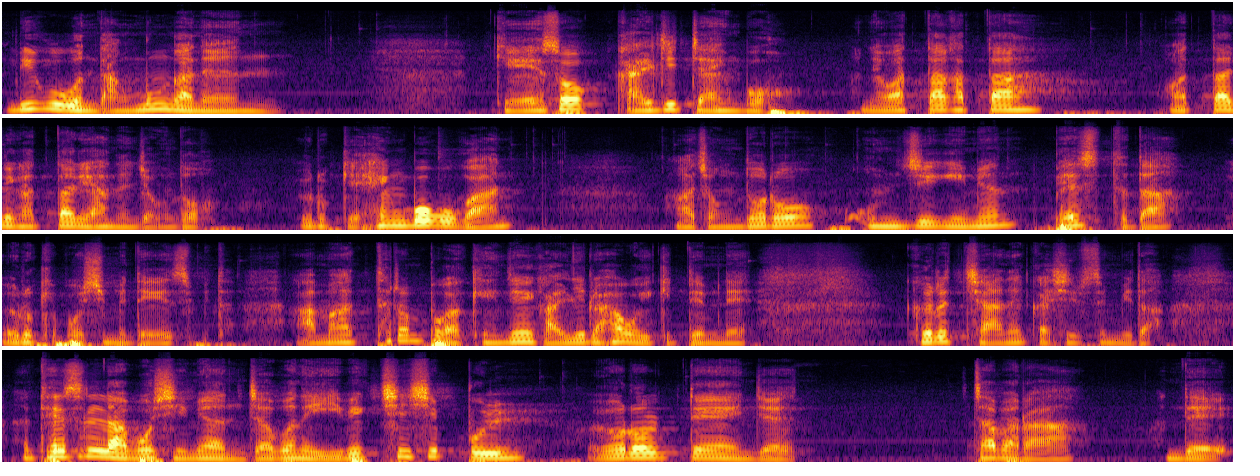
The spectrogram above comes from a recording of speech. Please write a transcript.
미국은 당분간은 계속 갈짓자 행보 그냥 왔다 갔다 왔다리 갔다리 하는 정도 이렇게 행보 구간 아, 정도로 움직이면 베스트다 이렇게 보시면 되겠습니다. 아마 트럼프가 굉장히 관리를 하고 있기 때문에 그렇지 않을까 싶습니다. 테슬라 보시면 저번에 270불 요럴 때 이제 잡아라. 근데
